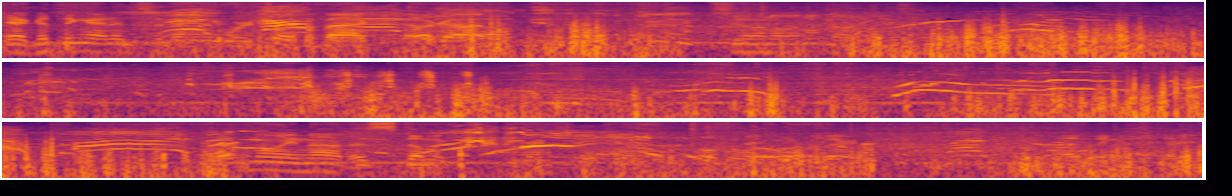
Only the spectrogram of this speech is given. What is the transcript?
Yeah, good thing I didn't sit anywhere toward the back. Oh god. Feeling a little nauseous. Definitely not as stomach wrenching as the Totoro over there. That thing is crazy.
